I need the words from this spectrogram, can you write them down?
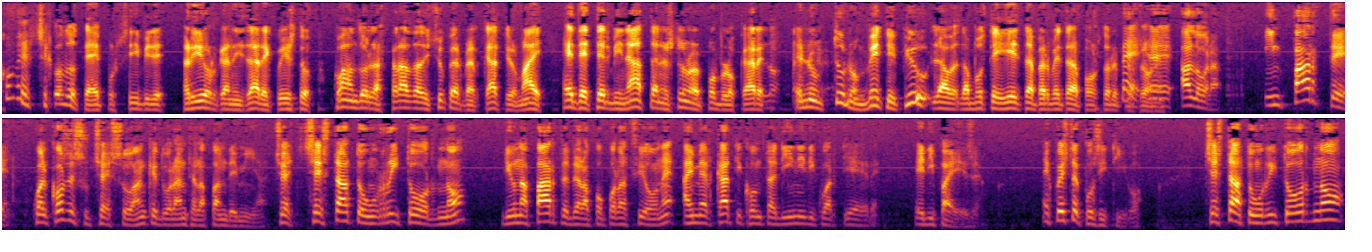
Come, secondo te è possibile riorganizzare questo quando la strada dei supermercati ormai è determinata, nessuno la può bloccare No, e non- tu non metti più la, la bottiglietta per mettere a posto le Beh, persone? eh, allora, in parte qualcosa è successo anche durante la pandemia, cioè c'è stato un ritorno di una parte della popolazione ai mercati contadini di quartiere e di paese e questo è positivo. C'è stato un ritorno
